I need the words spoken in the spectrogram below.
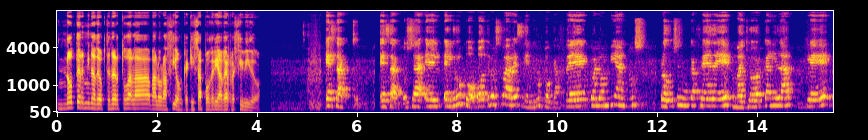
no termina de obtener toda la valoración que quizá podría haber recibido. Exacto, exacto. O sea, el, grupo Otros Suaves y el grupo Café Colombianos producen un café de mayor calidad que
